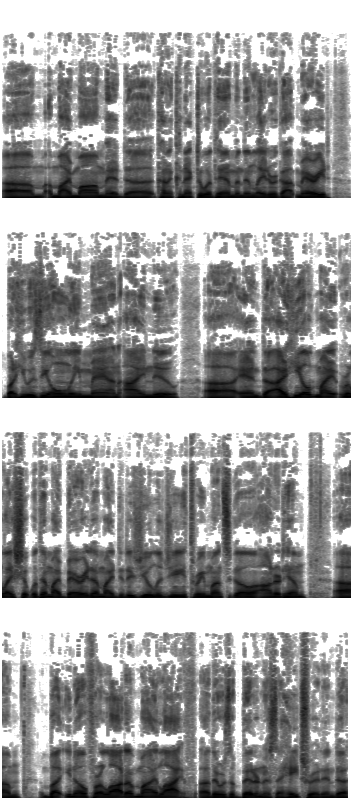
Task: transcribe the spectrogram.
Um, my mom had uh, kind of connected with him and then later got married, but he was the only man I knew. Uh, and uh, I healed my relationship with him. I buried him. I did his eulogy three months ago, honored him. Um, but, you know, for a lot of my life, uh, there was a bitterness, a hatred. And, uh,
